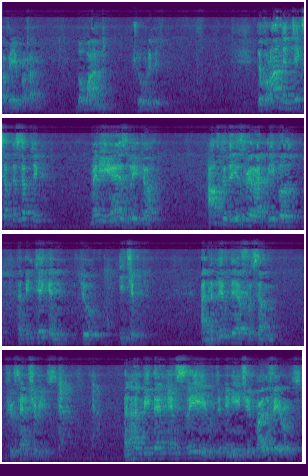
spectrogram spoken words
of Abraham, the one true religion. The Quran then takes up the subject many years later, after the Israelite people had been taken to Egypt and had lived there for some few centuries and had been then enslaved in Egypt by the pharaohs.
